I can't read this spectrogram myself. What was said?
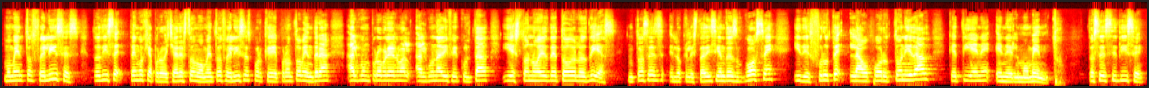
momentos felices. Entonces dice, tengo que aprovechar estos momentos felices porque de pronto vendrá algún problema, alguna dificultad y esto no es de todos los días. Entonces lo que le está diciendo es goce y disfrute la oportunidad que tiene en el momento. Entonces si dice,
